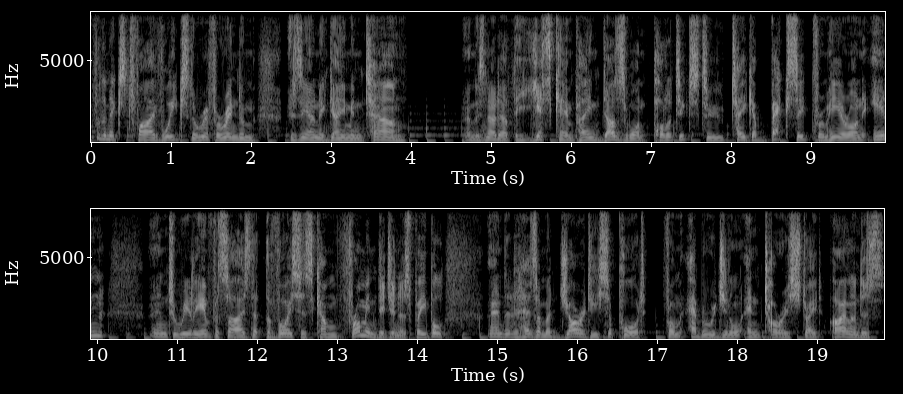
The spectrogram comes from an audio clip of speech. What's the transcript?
for the next five weeks, the referendum is the only game in town. And there's no doubt the Yes campaign does want politics to take a backseat from here on in and to really emphasise that the voice has come from Indigenous people and that it has a majority support from Aboriginal and Torres Strait Islanders.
